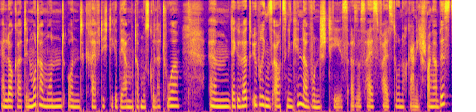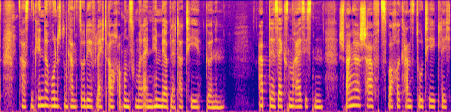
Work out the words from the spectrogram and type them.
Er lockert den Muttermund und kräftigt die Gebärmuttermuskulatur. Ähm, der gehört übrigens auch zu den Kinderwunschtees. Also das heißt, falls du noch gar nicht schwanger bist, hast einen Kinderwunsch, dann kannst du dir vielleicht auch ab und zu mal einen Himbeerblättertee gönnen. Ab der 36. Schwangerschaftswoche kannst du täglich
